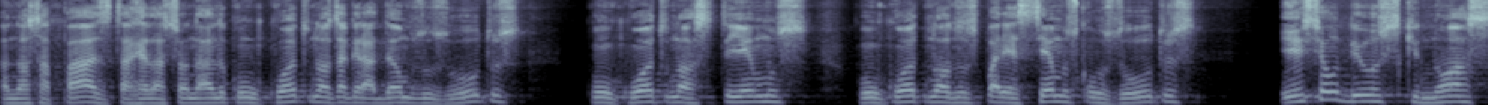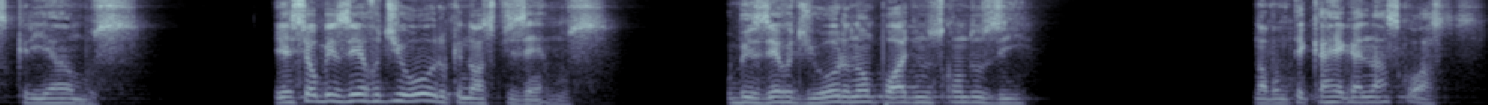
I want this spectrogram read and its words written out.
A nossa paz está relacionada com o quanto nós agradamos os outros, com o quanto nós temos, com o quanto nós nos parecemos com os outros. Esse é o Deus que nós criamos. Esse é o bezerro de ouro que nós fizemos. O bezerro de ouro não pode nos conduzir. Nós vamos ter que carregar ele nas costas.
